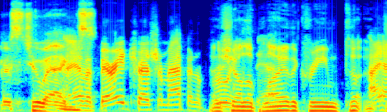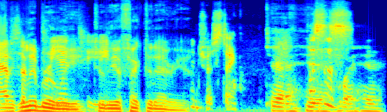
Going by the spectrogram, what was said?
There's two eggs. I have eggs. a buried treasure map and a I brewing shall stand. apply the cream to, I have like, liberally TNT. to the affected area. Interesting. Okay, here, This is- wait here.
